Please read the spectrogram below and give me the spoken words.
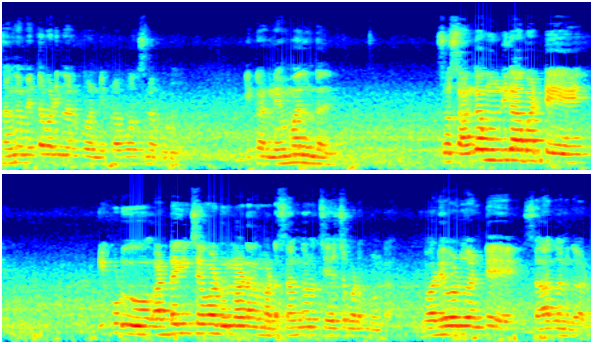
సంఘం ఎత్తబడింది అనుకోండి ప్రభు వచ్చినప్పుడు ఇక్కడ నెమ్మది ఉండదు. సో సంఘం ఉంది కాబట్టి ఇప్పుడు అడ్డగించేవాడు ఉన్నాడు అనమాట సంఘంలో చేర్చబడకుండా. వాడేవాడు అంటే సాధన్గాడు.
